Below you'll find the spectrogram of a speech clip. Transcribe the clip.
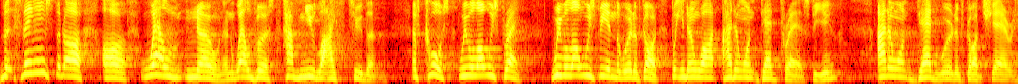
That things that are, are well known and well versed have new life to them. Of course, we will always pray. We will always be in the Word of God. But you know what? I don't want dead prayers, do you? I don't want dead Word of God sharing.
